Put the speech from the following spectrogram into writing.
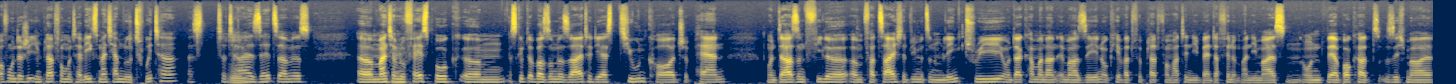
auf unterschiedlichen Plattformen unterwegs. Manche haben nur Twitter, was total Mhm. seltsam ist. Äh, manche haben Ja. nur Facebook. Ähm, es gibt aber so eine Seite, die heißt TuneCore Japan. Und da sind viele ähm, verzeichnet wie mit so einem Linktree. Und da kann man dann immer sehen, okay, was für Plattform hat denn die Band? Da findet man die meisten. Und wer Bock hat, sich mal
